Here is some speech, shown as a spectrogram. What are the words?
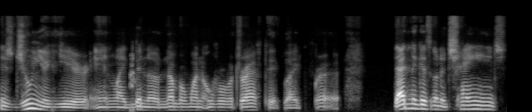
his junior year and like been the number one overall draft pick. Like, bruh, that nigga's gonna change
